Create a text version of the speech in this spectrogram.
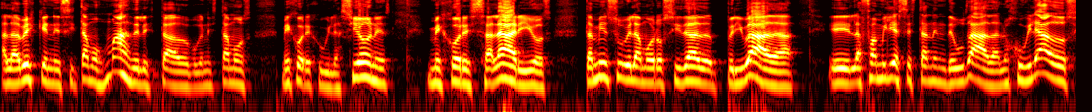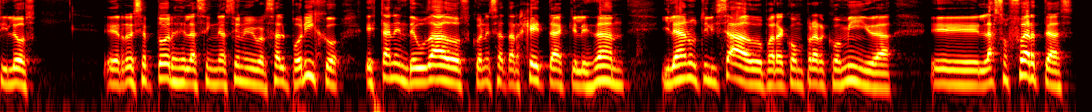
a la vez que necesitamos más del Estado, porque necesitamos mejores jubilaciones, mejores salarios, también sube la morosidad privada, eh, las familias están endeudadas, los jubilados y los eh, receptores de la asignación universal por hijo están endeudados con esa tarjeta que les dan y la han utilizado para comprar comida, eh, las ofertas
